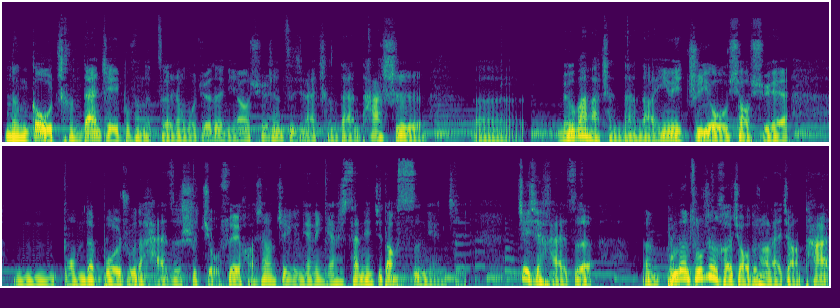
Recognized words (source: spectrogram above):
能够承担这一部分的责任，我觉得你让学生自己来承担，他是，呃，没有办法承担的，因为只有小学，嗯，我们的博主的孩子是九岁，好像这个年龄应该是三年级到四年级，这些孩子，嗯，不论从任何角度上来讲，他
